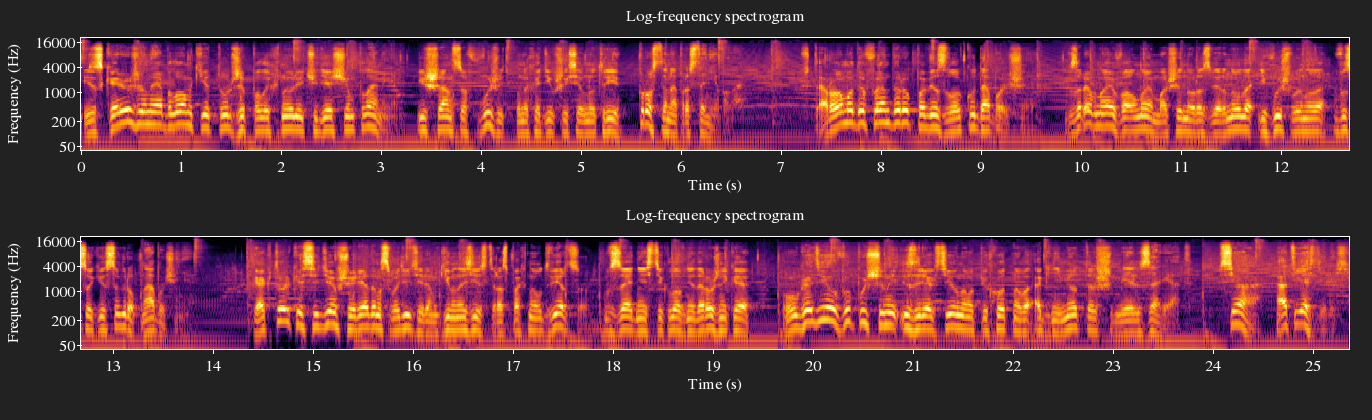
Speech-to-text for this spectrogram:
Искореженные обломки тут же полыхнули чудящим пламенем, и шансов выжить у находившихся внутри просто-напросто не было. Второму «Дефендеру» повезло куда больше. Взрывной волной машину развернуло и вышвырнуло высокий сугроб на обочине. Как только сидевший рядом с водителем гимназист распахнул дверцу, в заднее стекло внедорожника угодил выпущенный из реактивного пехотного огнемета шмель-заряд. Все, отъездились.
